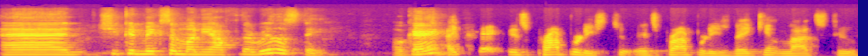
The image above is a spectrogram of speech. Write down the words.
and she could make some money off the real estate. Okay. I checked. It's properties too. It's properties, vacant lots too.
